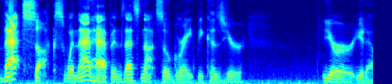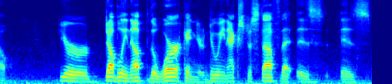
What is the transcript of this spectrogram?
that sucks. When that happens, that's not so great because you're you're you know you're doubling up the work and you're doing extra stuff that is is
